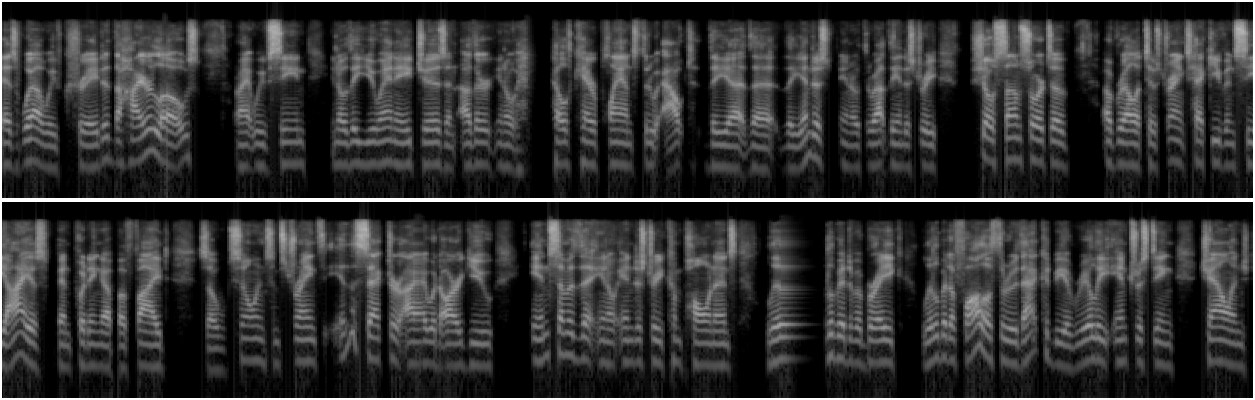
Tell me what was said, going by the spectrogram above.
as well. We've created the higher lows, right? We've seen, you know, the UNHs and other, you know, healthcare plans throughout the uh, the the industry, you know, throughout the industry show some sorts of of relative strengths. Heck, even CI has been putting up a fight, so showing some strength in the sector. I would argue in some of the you know industry components, little little bit of a break, a little bit of follow through, that could be a really interesting challenge.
